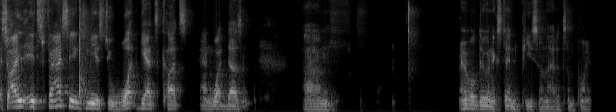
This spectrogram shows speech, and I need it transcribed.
So I, it's fascinating to me as to what gets cuts and what doesn't. Um, maybe we'll do an extended piece on that at some point.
